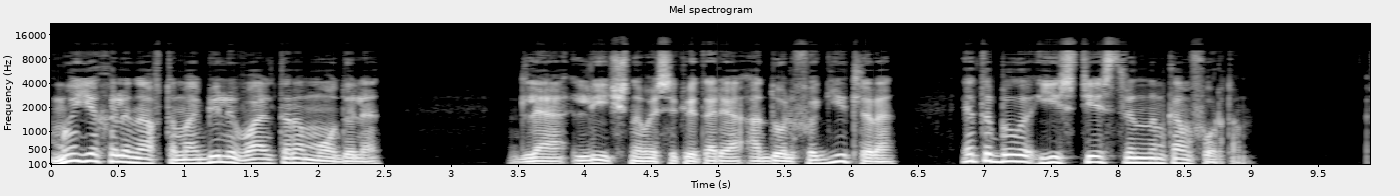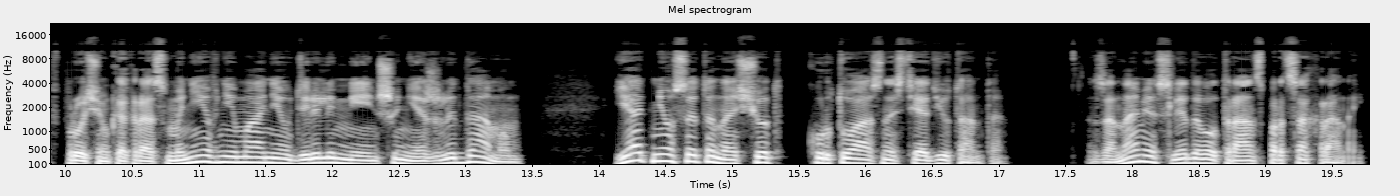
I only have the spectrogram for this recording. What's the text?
Мы ехали на автомобиле Вальтера Моделя. Для личного секретаря Адольфа Гитлера это было естественным комфортом. Впрочем, как раз мне внимание уделили меньше, нежели дамам. Я отнес это насчет куртуазности адъютанта. За нами следовал транспорт с охраной.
